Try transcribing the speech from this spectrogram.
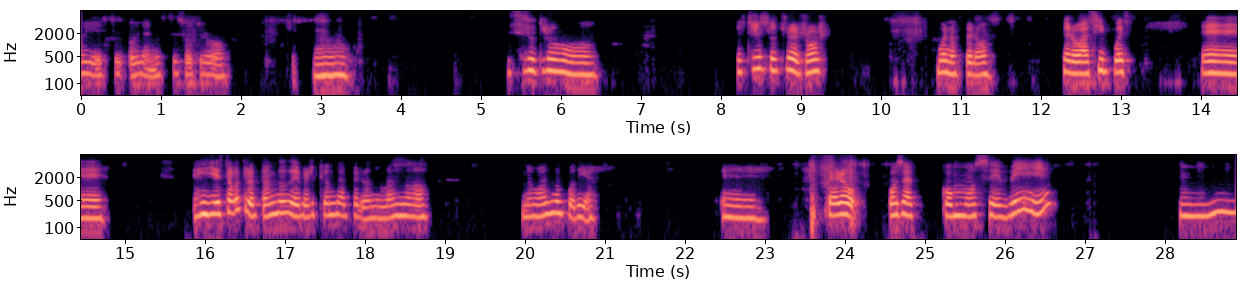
Oye, este, oigan, este es otro. Mm, este es otro. Este es otro error. Bueno, pero, pero así pues. Eh, y estaba tratando de ver qué onda, pero nomás no, nomás no podía. Eh, pero, o sea, como se ve, mm,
